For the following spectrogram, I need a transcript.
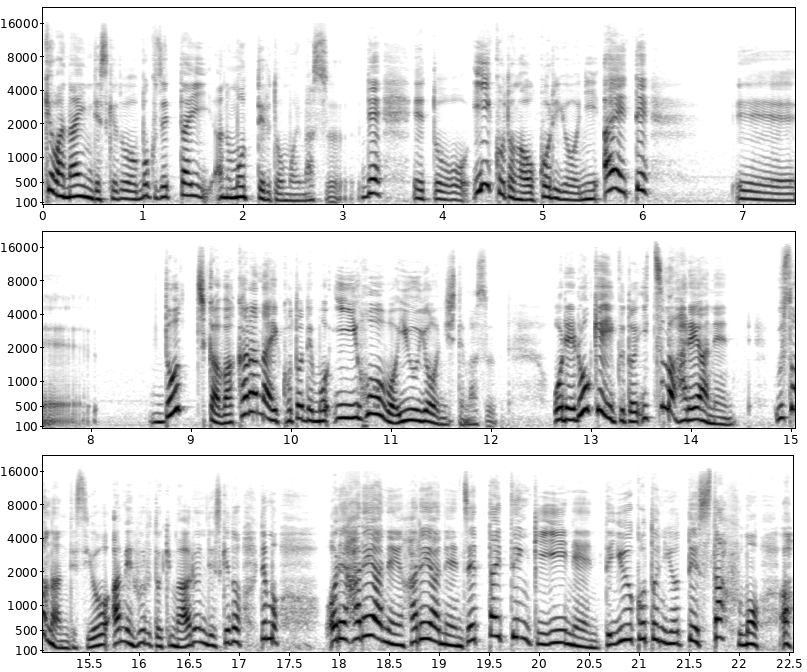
拠はないんですけど僕絶対あの持ってると思います。で、えっと、いいことが起こるようにあえて、えー、どっちかわからないことでもいい方を言うようにしてます。俺ロケ行くといつも晴れやねん。嘘なんですよ。雨降る時もあるんですけどでも俺晴れやねん晴れやねん絶対天気いいねんっていうことによってスタッフもあ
